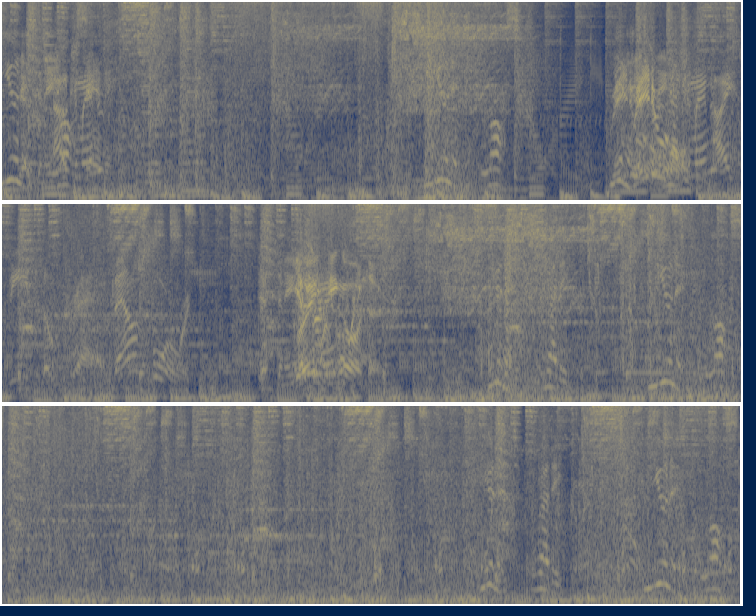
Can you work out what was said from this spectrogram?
Unit Destination, lost. Unit lost. Ready, Unit ready ready. Commander? High speed, low drag. Bound forward. Destination. Waiting order. Unit ready. Unit lost. Unit ready. Unit lost.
